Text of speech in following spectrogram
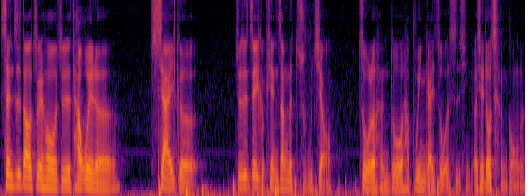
甚至到最后就是他为了下一个就是这个篇章的主角。做了很多他不应该做的事情，而且都成功了。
